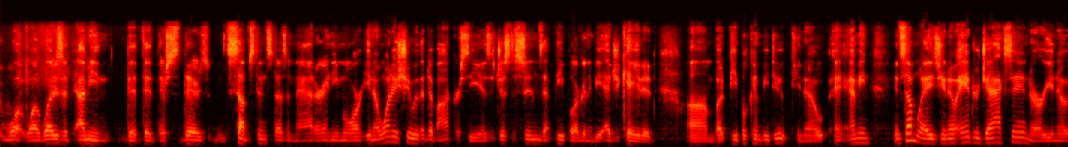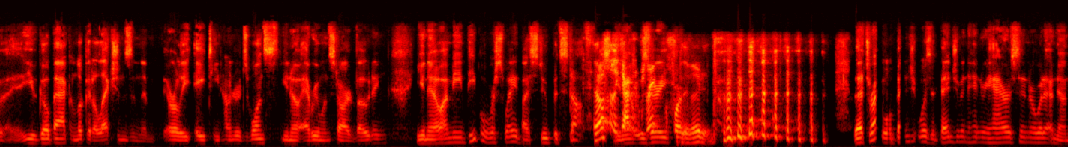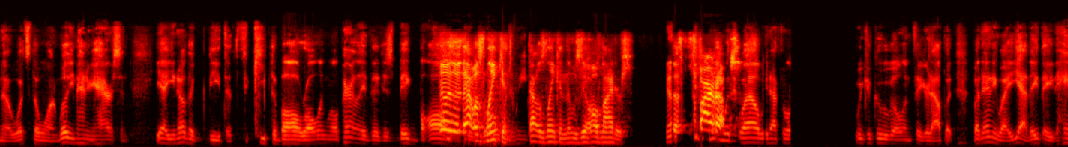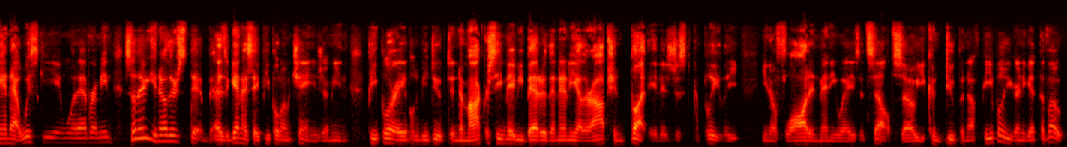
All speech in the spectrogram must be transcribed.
What, what what is it? I mean, that, that there's there's substance doesn't matter anymore. You know, one issue with a democracy is it just assumes that people are going to be educated, um, but people can be duped. You know, I, mean, in some ways, you know, Andrew Jackson, or you know, you go back and look at elections in the early 1800s. Once you know everyone started voting, you know, I mean, people were swayed by stupid stuff. And also, they you got know, to drink very, before they voted. That's right. Well, ben, was it Benjamin Henry Harrison or whatever? No, no. What's the one? William Henry Harrison. Yeah, you know the the, the, the keep the ball rolling. Well, apparently the, this big ball. No, no, that was Lincoln. Between... That was Lincoln. That was the all nighters. Fired up. Well, we'd have to. We could Google and figure it out, but but anyway, yeah, they they hand out whiskey and whatever. I mean, so there, you know, there's as again I say, people don't change. I mean, people are able to be duped, and democracy may be better than any other option, but it is just completely you know, flawed in many ways itself. So you can dupe enough people, you're going to get the vote.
